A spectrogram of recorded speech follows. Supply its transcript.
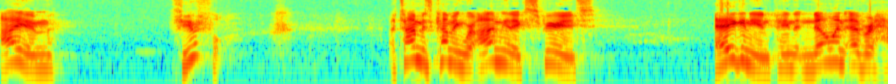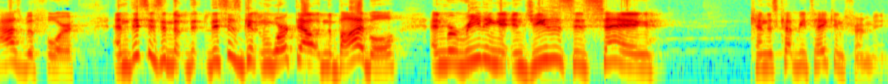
I am fearful. A time is coming where I'm going to experience agony and pain that no one ever has before. And this is, in the, this is getting worked out in the Bible and we're reading it, and Jesus is saying, Can this cup be taken from me?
